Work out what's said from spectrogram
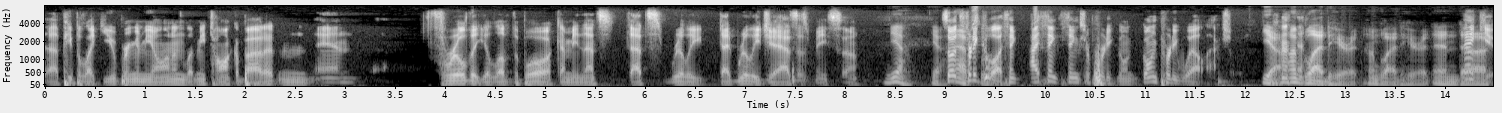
uh, people like you bringing me on and let me talk about it, and and thrilled that you love the book. I mean, that's that's really that really jazzes me. So Yeah. Yeah. so it's pretty cool. I think I think things are pretty going going pretty well actually. Yeah, I'm glad to hear it. I'm glad to hear it. And Thank uh, you.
